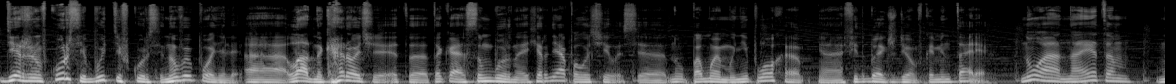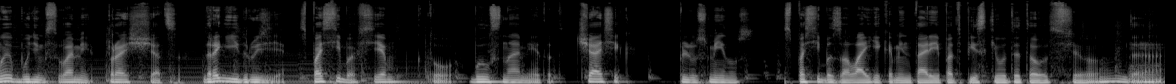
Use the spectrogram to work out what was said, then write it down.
Держим в курсе, будьте в курсе. Ну, вы поняли. А, ладно, короче, это такая сумбурная херня получилась. Э, Ну, по-моему, неплохо. Э, Фидбэк ждем в комментариях. Ну, а на этом мы будем с вами прощаться. Дорогие друзья, спасибо всем, кто был с нами этот часик, плюс-минус. Спасибо за лайки, комментарии, подписки, вот это вот все, да.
